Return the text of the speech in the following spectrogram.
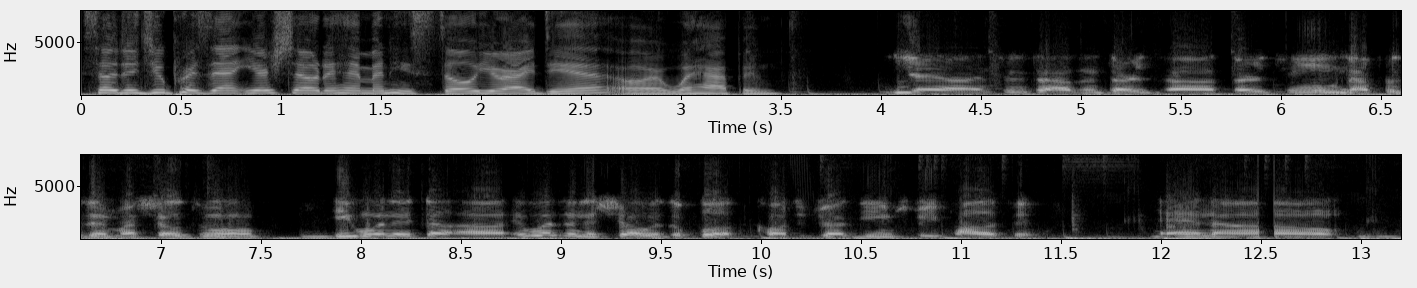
So did you present your show to him and he stole your idea, or what happened? Yeah, in 2013, I present my show to him. He wanted to, uh, it wasn't a show, it was a book called The Drug Game Street Politics. And um,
